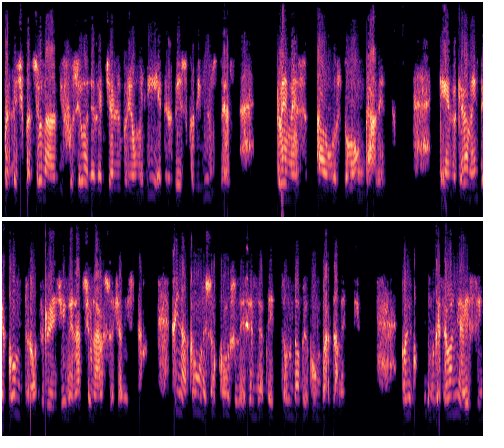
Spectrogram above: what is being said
partecipazione alla diffusione delle celebri omelie del vescovo di Münster, Clemens August von Galen, che era chiaramente contro il regime nazionalsocialista, fino al comune soccorso dei senza tetto dopo i bombardamenti. Con queste maniera essi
